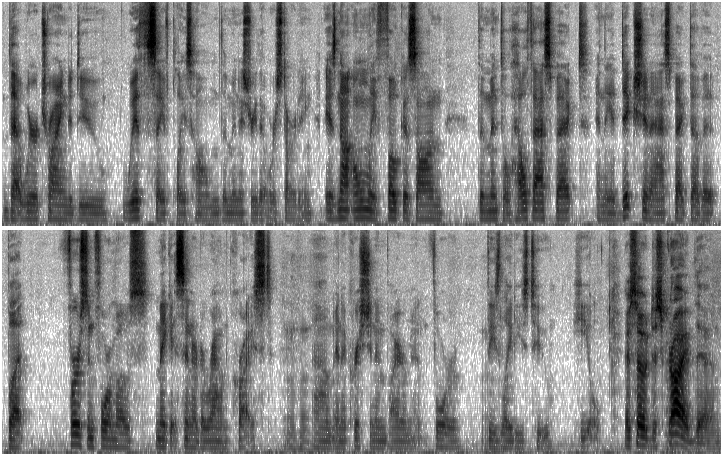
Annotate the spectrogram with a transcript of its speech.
that we're trying to do with Safe Place Home, the ministry that we're starting, is not only focus on the mental health aspect and the addiction aspect of it, but first and foremost, make it centered around Christ mm-hmm. um, in a Christian environment for these ladies to heal. And so, describe then.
